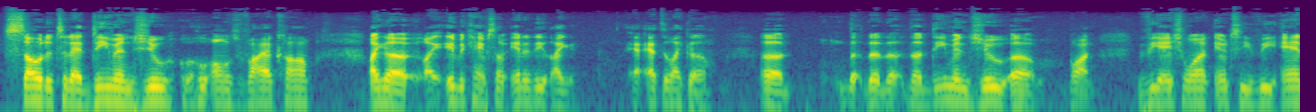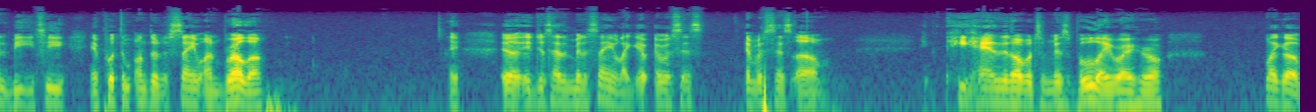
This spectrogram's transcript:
sold it to that demon Jew who, owns Viacom. Like, uh, like it became some entity. Like, after like a, uh, the the the, the demon Jew uh bought VH1, MTV, and BET and put them under the same umbrella. It, it just hasn't been the same. Like ever since, ever since um he handed it over to Miss Boule right here. Like a uh,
